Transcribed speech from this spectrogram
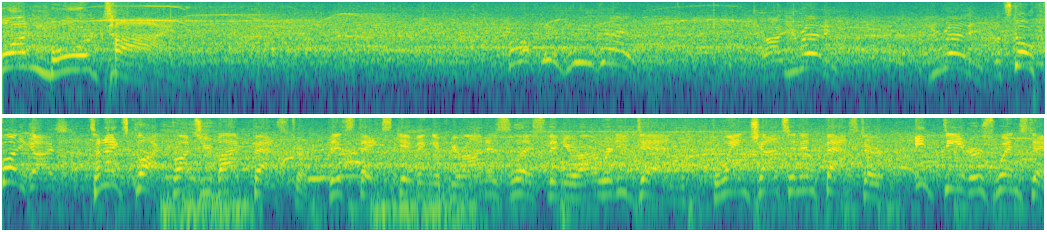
One more time. Are you ready? You ready? Let's go fight, guys. Tonight's clock brought to you by Faster. This Thanksgiving, if you're on his list, then you're already dead. Dwayne Johnson and Faster in theaters Wednesday.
